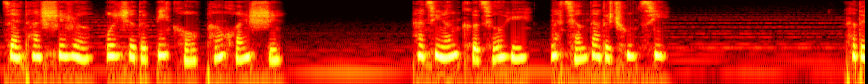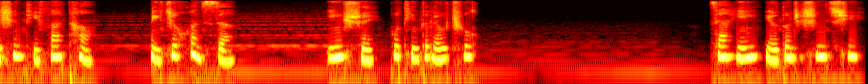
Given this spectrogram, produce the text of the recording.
在他湿润温热的鼻口盘桓时，他竟然渴求于那强大的冲击。他的身体发烫，理智涣散，饮水不停的流出。佳怡扭动着身躯，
